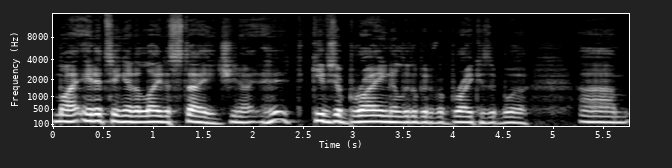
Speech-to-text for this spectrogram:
my editing at a later stage. You know, it gives your brain a little bit of a break, as it were. Um,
